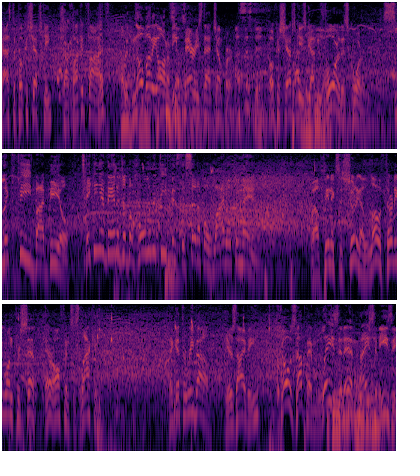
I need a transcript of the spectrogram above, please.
Pass to Pokusevski. Shot clock at five. Oh, With nobody on him, he buries that jumper. Assisted. Pokusevski's gotten four this quarter. Slick feed by Beal, taking advantage of the hole in the defense to set up a wide open man. Well, Phoenix is shooting a low 31%. Their offense is lacking. They get the rebound. Here's Ivey. Goes up and lays it in nice and easy.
